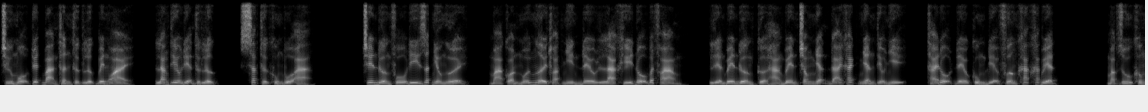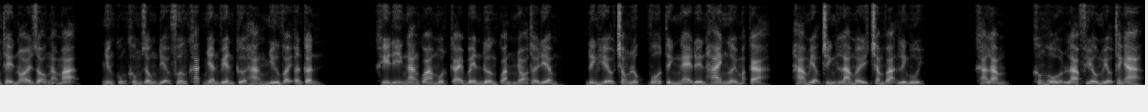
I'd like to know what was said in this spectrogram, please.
Trừ mộ tuyết bản thân thực lực bên ngoài lang tiêu điện thực lực, xác thực khủng bố a. Trên đường phố đi rất nhiều người, mà còn mỗi người thoạt nhìn đều là khí độ bất phàm, liền bên đường cửa hàng bên trong nhận đãi khách nhân tiểu nhị, thái độ đều cùng địa phương khác khác biệt. Mặc dù không thể nói do ngạo mạn, nhưng cũng không giống địa phương khác nhân viên cửa hàng như vậy ân cần. Khi đi ngang qua một cái bên đường quán nhỏ thời điểm, đinh hiệu trong lúc vô tình nghe đến hai người mặc cả há miệng chính là mấy trăm vạn linh bụi. Khá lắm, không hổ là phiêu miệu thành a.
